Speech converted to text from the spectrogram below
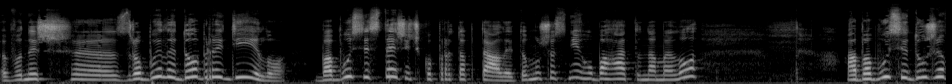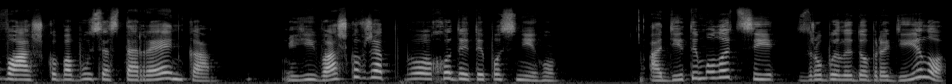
вони ж е, зробили добре діло. Бабусі стежечку протоптали, тому що снігу багато намело, а бабусі дуже важко, бабуся старенька, їй важко вже ходити по снігу. А діти молодці, зробили добре діло,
